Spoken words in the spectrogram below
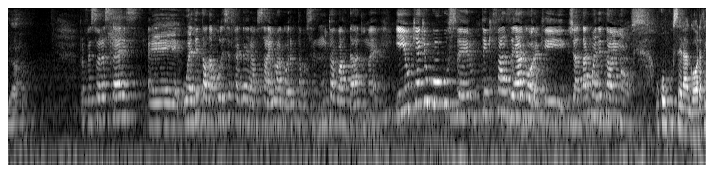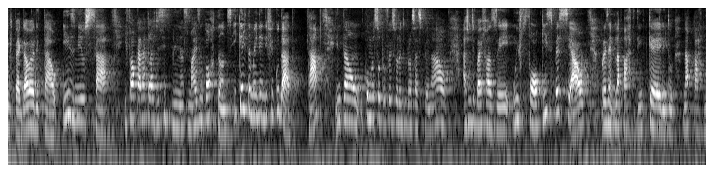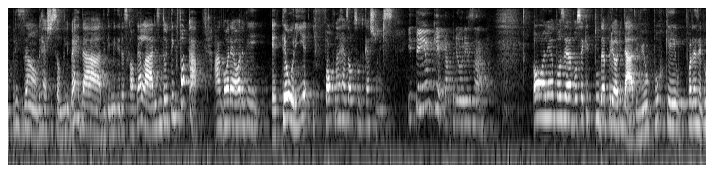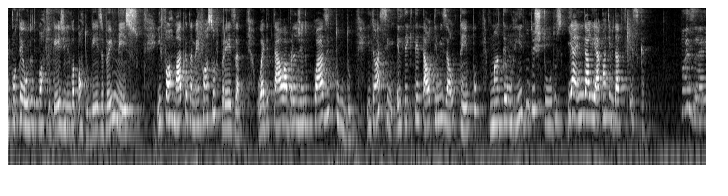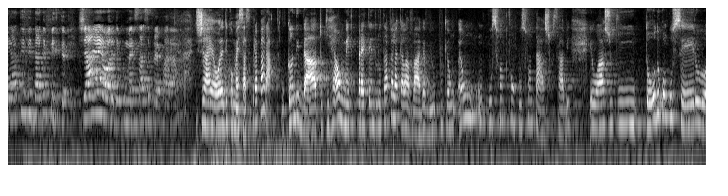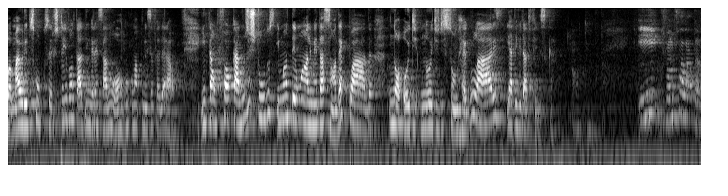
Garra. Professora Séries, é, o edital da Polícia Federal saiu agora, que estava sendo muito aguardado, né? E o que é que o concurseiro tem que fazer agora, que já está com o edital em mãos? O concurseiro agora tem que pegar o edital, esmiuçar e focar naquelas disciplinas mais importantes e que ele também tem dificuldade, tá? Então, como eu sou professora de processo penal, a gente vai fazer um enfoque especial, por exemplo, na parte de inquérito, na parte de prisão, de restrição de liberdade, de medidas cautelares. Então, ele tem que focar. Agora é hora de é, teoria e foco na resolução de questões. E tem o que para priorizar? Olha, vou dizer a você que tudo é prioridade, viu? Porque, por exemplo, o conteúdo de português, de língua portuguesa, veio imenso. Informática também foi uma surpresa. O edital abrangendo quase tudo. Então, assim, ele tem que tentar otimizar o tempo, manter um ritmo de estudos e ainda aliar com a atividade física. Pois é, e a atividade física já é hora de começar a se preparar? Já é hora de começar a se preparar. O candidato que realmente pretende lutar pelaquela vaga, viu? Porque é um, é um, um curso, um concurso fantástico, sabe? Eu acho que todo concurseiro, a maioria dos concurseiros tem vontade de ingressar no órgão como a Polícia Federal. Então, focar nos estudos e manter uma alimentação adequada, noites de sono regulares e atividade física. Ótimo. E vamos falar também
